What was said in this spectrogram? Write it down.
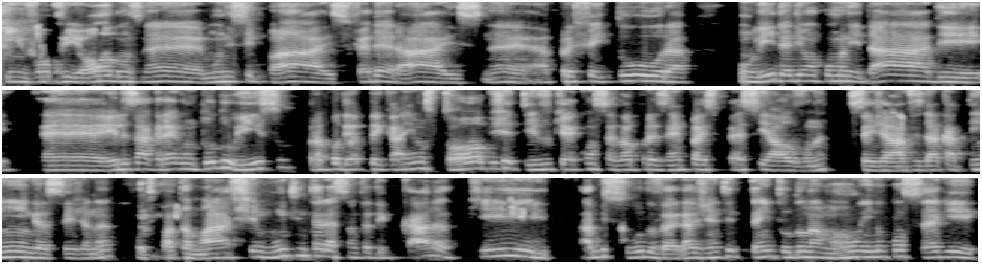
que envolve órgãos, né, municipais, federais, né, a prefeitura, um líder de uma comunidade, é, eles agregam tudo isso para poder aplicar em um só objetivo, que é conservar, por exemplo, a espécie alvo, né? Seja aves da caatinga, seja né, outro patamar. Achei muito interessante. Eu digo, cara, que absurdo, velho. A gente tem tudo na mão e não consegue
